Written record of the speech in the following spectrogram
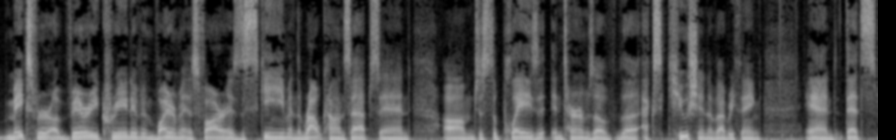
makes for a very creative environment as far as the scheme and the route concepts and um, just the plays in terms of the execution of everything. And that's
